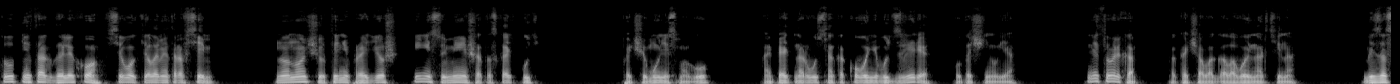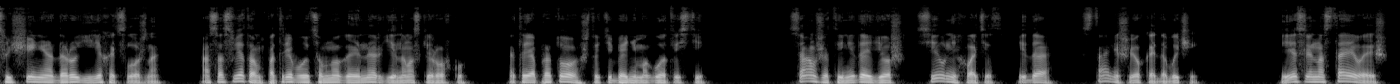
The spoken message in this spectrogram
Тут не так далеко, всего километров семь. Но ночью ты не пройдешь и не сумеешь отыскать путь». «Почему не смогу? Опять нарвусь на какого-нибудь зверя?» — уточнил я. «Не только», — покачала головой Нартина. Без освещения дороги ехать сложно, а со светом потребуется много энергии на маскировку. Это я про то, что тебя не могу отвезти. Сам же ты не дойдешь, сил не хватит, и да, станешь легкой добычей. Если настаиваешь,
